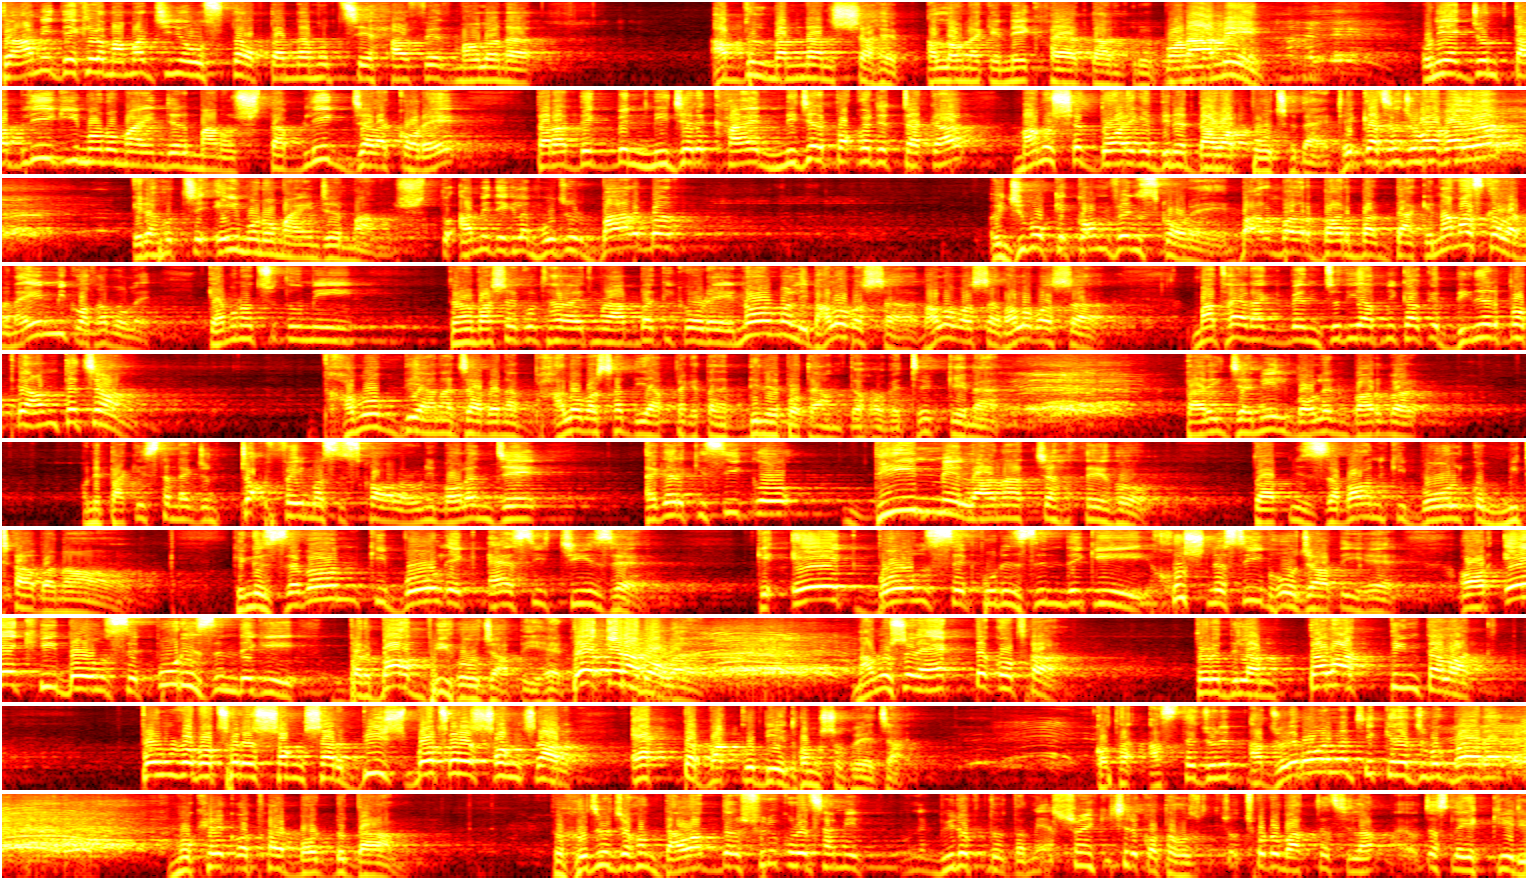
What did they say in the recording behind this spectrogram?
তো আমি দেখলাম আমার যিনি ওস্তাদ, তার নাম হচ্ছে হাফেজ মাওলানা আব্দুল মান্নান সাহেব। আল্লাহ ওনাকে নেক হায়াত দান করুন আমিন। উনি একজন তাবলিগি মনোমাইন্ডের মানুষ। তাবলিগ যারা করে, তারা দেখবেন নিজের খায়, নিজের পকেটের টাকা মানুষের দোয়ারে দিনের দাওয়াত পৌঁছে দেয়। ঠিক আছে জোড়া ভাইরা এরা হচ্ছে এই মনোমাইন্ডের মানুষ। তো আমি দেখলাম হুজুর বারবার ওই যুবককে কনফারেন্স করে বারবার বারবার ডাকে নামাজ কালামে না এমনি কথা বলে কেমন আছো তুমি তোমার বাসা কোথায় তোমার আব্বা কি করে নর্মালি ভালোবাসা ভালোবাসা ভালোবাসা মাথায় রাখবেন যদি আপনি কাউকে দিনের পথে আনতে চান ধমক দিয়ে আনা যাবে না ভালোবাসা দিয়ে আপনাকে তার দিনের পথে আনতে হবে ঠিক কিনা তারিক জামিল বলেন বারবার উনি পাকিস্তানের একজন টপ फेमस स्कॉलर उन्हें बोलन जे अगर किसी को दीन में लाना चाहते हो तो अपनी जबान की बोल को मीठा बनाओ क्योंकि जबान की बोल एक ऐसी चीज है कि एक बोल से पूरी जिंदगी खुश नसीब हो जाती है और एक ही बोल से पूरी जिंदगी बर्बाद भी हो जाती है ঠিক না বলা মানুষের একটা কথা তোরে দিলাম তালাক তিন তালাক পনেরো বছরের সংসার ২০ বছরের সংসার একটা বাক্য দিয়ে ধ্বংস হয়ে যায় কথা আস্তে জোরে, আর জোরে বলেন না ঠিক কিনা, যুবক ভাইরা মুখের কথার বড্ড দাম। তো হুজুর যখন দাওয়াত দেওয়া শুরু করেছে, আমি মানে বিরক্ত হতাম। এর সময় কিসের কথা হুজুর? ছোট বাচ্চা ছিলাম জাস্ট লাইক কিড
